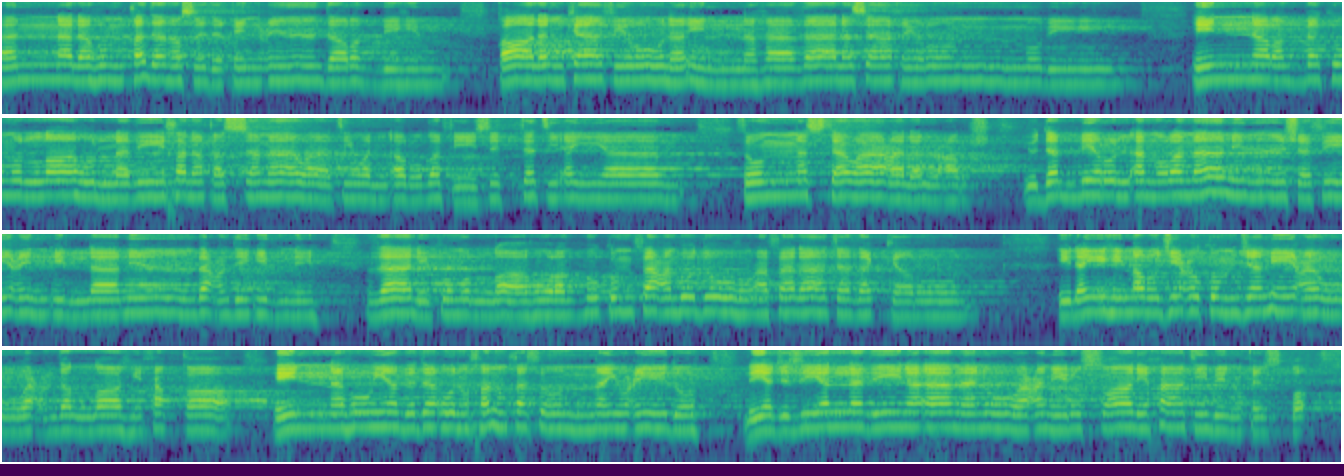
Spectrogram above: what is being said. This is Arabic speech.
أن لهم قدم صدق عند ربهم. قال الكافرون إن هذا لساحر مبين. إن ربكم الله الذي خلق السماوات والأرض في ستة أيام ثم استوى على العرش. يدبر الأمر ما من شفيع إلا من بعد إذنه. ذلكم الله ربكم فاعبدوه أفلا تذكرون. إليه مرجعكم جميعا وعد الله حقا. إنه يبدأ الخلق ثم يعيده. ليجزي الذين آمنوا وعملوا الصالحات بالقسط.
